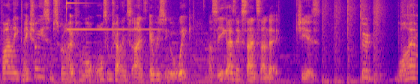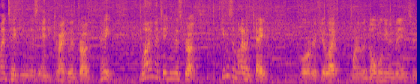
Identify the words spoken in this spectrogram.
Finally, make sure you subscribe for more awesome traveling science every single week. I'll see you guys next Science Sunday. Cheers. Dude, why am I taking this anticoagulant drug? Hey, why am I taking this drug? Give me some vitamin K. Or if you're like one of the normal human beings who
